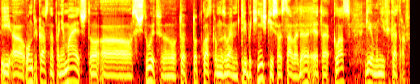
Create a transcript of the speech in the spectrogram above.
И э, он прекрасно понимает, что э, существует э, тот, тот класс, который мы называем триботехнические составы, да, это класс геоманификаторов.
